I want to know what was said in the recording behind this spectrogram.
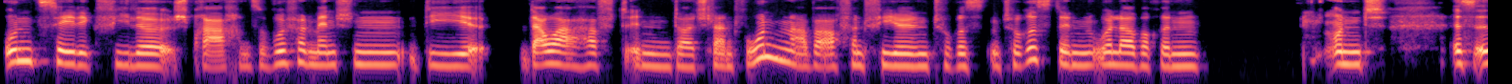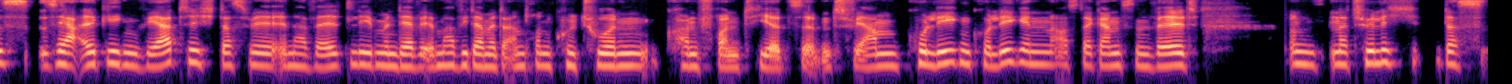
unzählig viele Sprachen, sowohl von Menschen, die dauerhaft in Deutschland wohnen, aber auch von vielen Touristen, Touristinnen, Urlauberinnen und es ist sehr allgegenwärtig, dass wir in einer Welt leben, in der wir immer wieder mit anderen Kulturen konfrontiert sind. Wir haben Kollegen, Kolleginnen aus der ganzen Welt. Und natürlich, das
